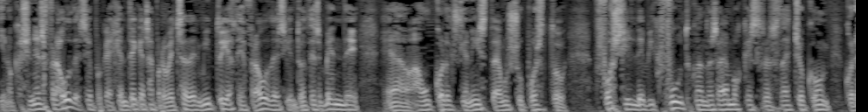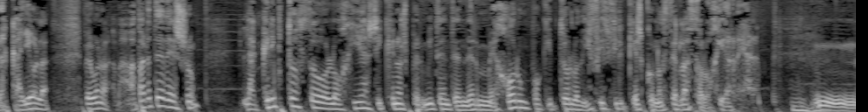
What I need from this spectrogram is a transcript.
y en ocasiones fraudes, ¿eh? porque hay gente que se aprovecha del mito y hace fraudes y entonces vende eh, a un coleccionista un supuesto fósil de Bigfoot cuando sabemos que eso está hecho con, con escayola. Pero bueno, aparte de eso, la criptozoología sí que nos permite entender mejor un poquito lo difícil que es conocer la zoología real. Mm,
